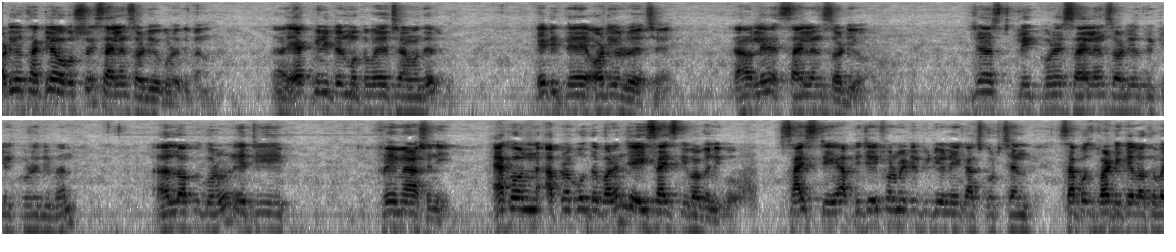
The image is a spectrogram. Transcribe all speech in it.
অডিও থাকলে অবশ্যই সাইলেন্স অডিও করে দিবেন। এক মিনিটের মতো হয়েছে আমাদের। এটিতে অডিও রয়েছে। তাহলে সাইলেন্স অডিও জাস্ট ক্লিক করে সাইলেন্স অডিওতে ক্লিক করে দিবেন। লক্ষ্য করুন, এটি ফ্রেমে আসেনি। এখন আপনারা বলতে পারেন যে এই সাইজ কীভাবে নিব? সাইজটি আপনি যেই ফরম্যাটের ভিডিও নিয়ে কাজ করছেন সাপোজ ভার্টিক্যাল অথবা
